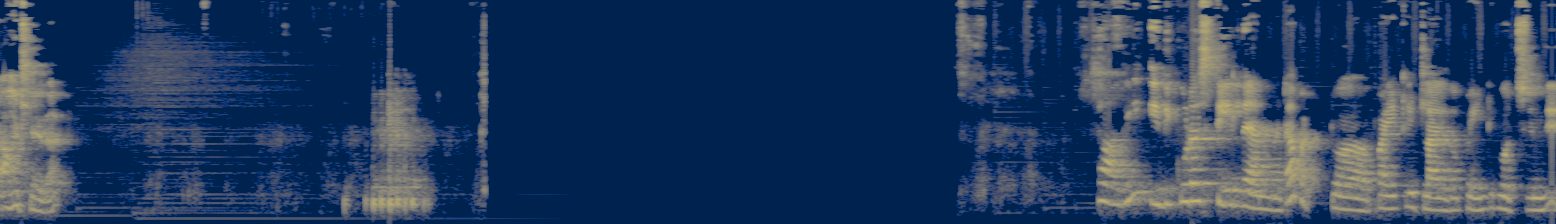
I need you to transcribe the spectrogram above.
రావట్లేదా? సో అది ఇది కూడా స్టీల్ దే అనమాట బట్ పైకి ఇట్లా ఏదో పెయింటింగ్ వచ్చింది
